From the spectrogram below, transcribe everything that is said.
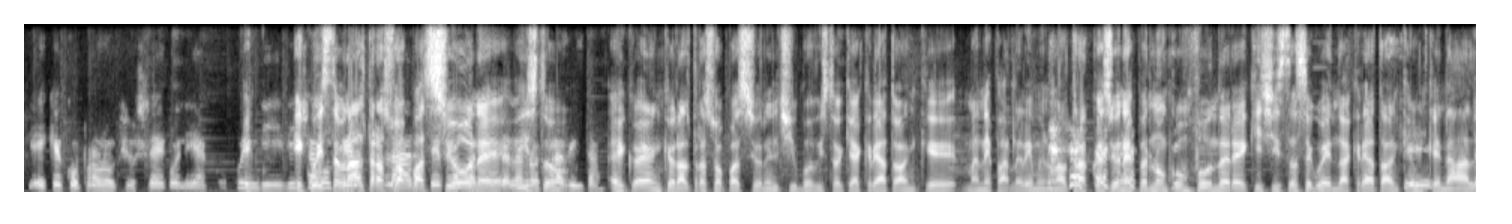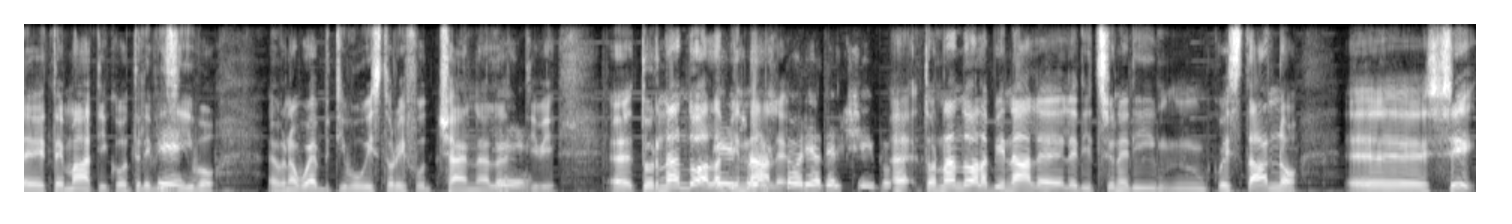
e che coprono più secoli. Ecco. Quindi, e, diciamo e questa è un'altra sua passione, visto, ecco, è anche un'altra sua passione il cibo, visto che ha creato anche, ma ne parleremo in un'altra occasione per non confondere chi ci sta seguendo, ha creato anche sì. un canale tematico televisivo. Sì una web TV History Food Channel sì. TV. Eh, tornando alla e Biennale, storia del cibo. Eh, tornando alla Biennale, l'edizione di mh, mm, quest'anno, eh, se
